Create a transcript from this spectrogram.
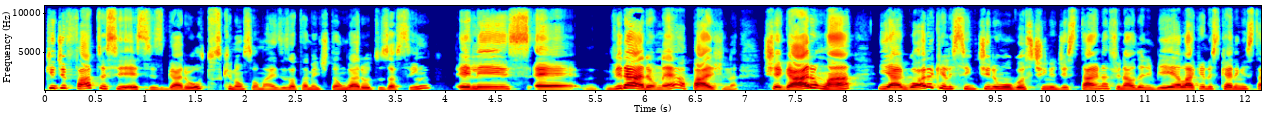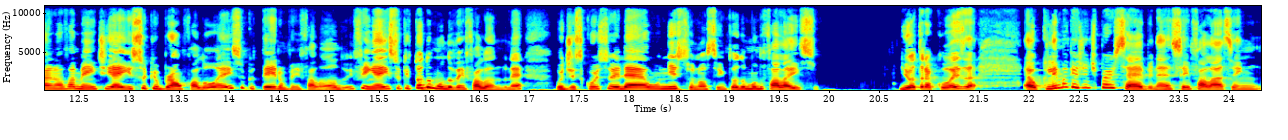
que de fato esse, esses garotos, que não são mais exatamente tão garotos assim, eles é, viraram né, a página. Chegaram lá e agora que eles sentiram o gostinho de estar na final da NBA, é lá que eles querem estar novamente. E é isso que o Brown falou, é isso que o Tatum vem falando. Enfim, é isso que todo mundo vem falando, né? O discurso ele é uníssono, assim, todo mundo fala isso. E outra coisa é o clima que a gente percebe, né? Sem falar, sem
